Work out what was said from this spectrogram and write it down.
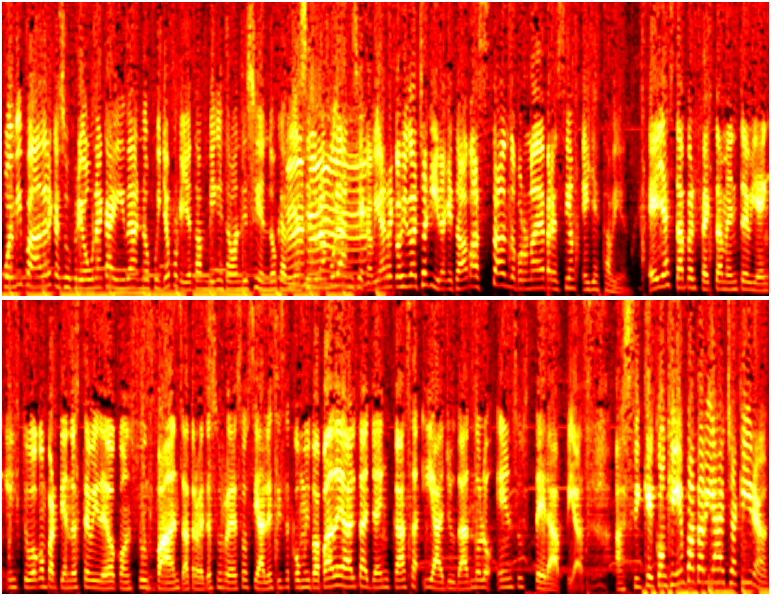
fue mi padre que sufrió una caída, no fui yo, porque ellos también estaban diciendo que había sido una ambulancia, que había recogido a Shakira, que estaba pasando por una depresión. Ella está bien. Ella está perfectamente bien y estuvo compartiendo este video con sus fans a través de sus redes sociales. Dice, con mi papá de alta ya en casa y ayudándolo en sus terapias. Así que, ¿con quién empatarías a Shakira?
